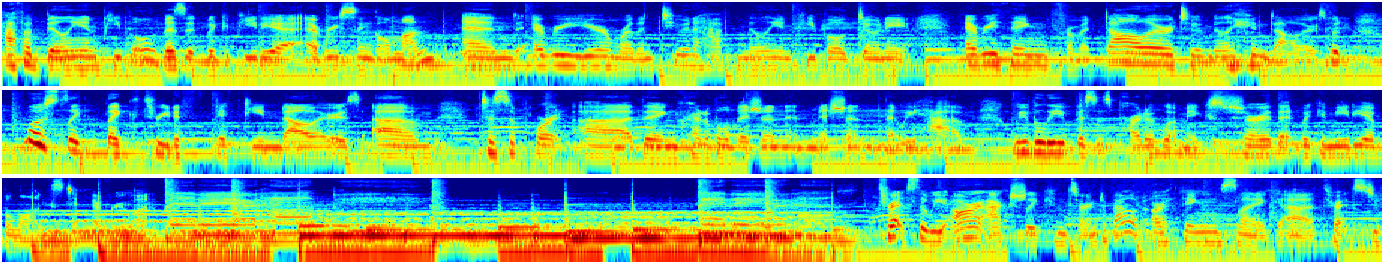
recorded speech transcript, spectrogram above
Half a billion people visit Wikipedia every single month, and every year more than two and a half million people donate everything from a dollar to a million dollars, but mostly like three to fifteen dollars um, to support uh, the incredible vision and mission that we have. We believe this is part of what makes sure that Wikimedia belongs to everyone. Threats that we are actually concerned about are things like uh, threats to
